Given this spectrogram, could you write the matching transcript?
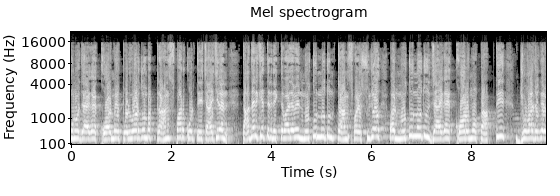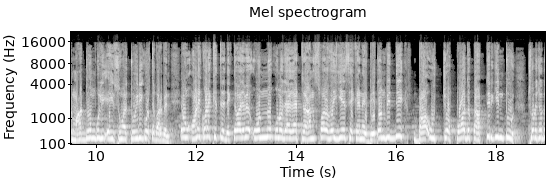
কোনো জায়গায় কর্মের পরিবর্তন বা ট্রান্সফার করতে চাইছিলেন, তাদের ক্ষেত্রে দেখতে পাওয়া যাবে নতুন নতুন ট্রান্সফারের সুযোগ বা নতুন নতুন জায়গায় কর্মপ্রাপ্তির যোগাযোগের মাধ্যমগুলি এই সময় তৈরি করতে পারবেন। এবং অনেক অনেক ক্ষেত্রে দেখতে পাওয়া যাবে অন্য কোনো জায়গায় ট্রান্সফার হয়ে গিয়ে সেখানে বেতন বৃদ্ধি বা উচ্চ পদ প্রাপ্তির কিন্তু ছোট ছোট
